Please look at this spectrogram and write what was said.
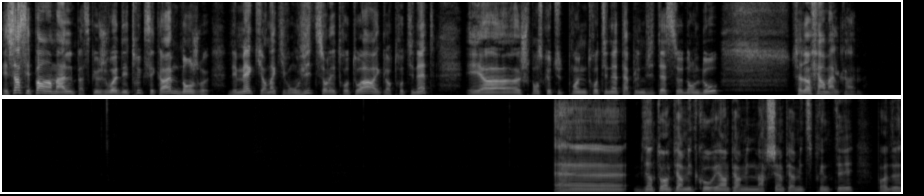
Et ça, c'est pas un mal parce que je vois des trucs, c'est quand même dangereux. Les mecs, il y en a qui vont vite sur les trottoirs avec leur trottinette. Et euh, je pense que tu te prends une trottinette à pleine vitesse dans le dos, ça doit faire mal quand même. Euh, bientôt un permis de courir, un permis de marcher, un permis de sprinter. Pas de...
